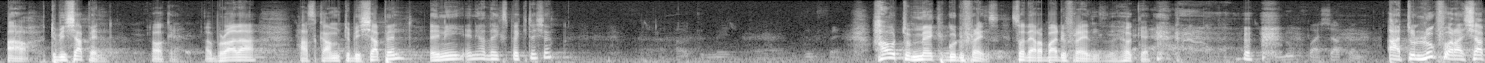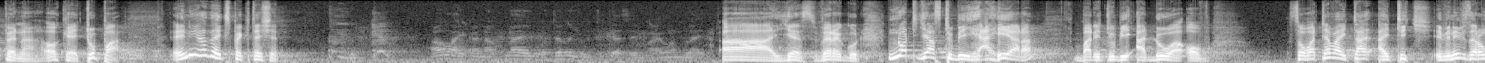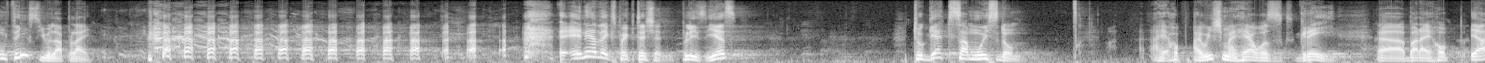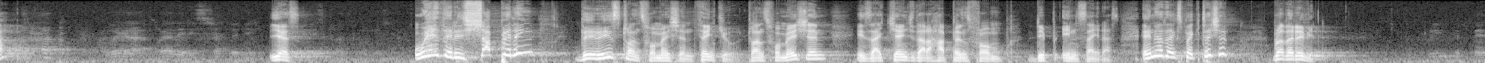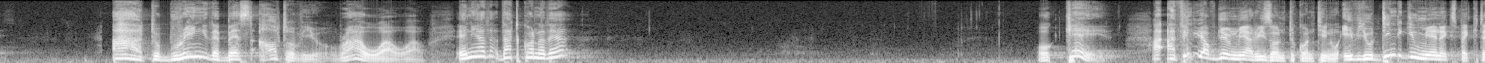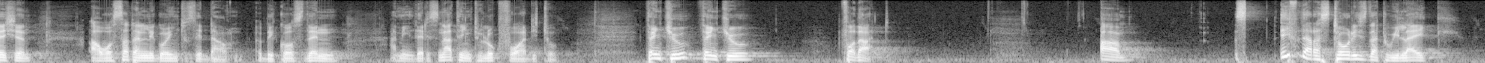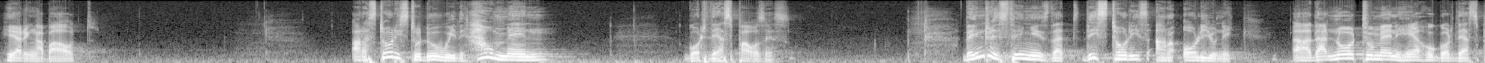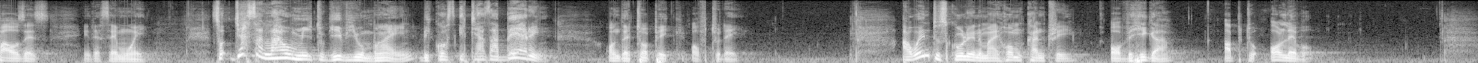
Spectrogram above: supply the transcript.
Uh, to be sharpened. Okay. A brother has come to be sharpened. Any, any other expectation? How to make good friends. So there are bad friends. Okay. ah, to look for a sharpener. Okay. Tupa. Any other expectation? How I can apply whatever you think is in my own life. Ah, yes, very good. Not just to be a hearer, but to be a doer of so whatever I, I teach, even if it's the wrong things, you will apply. Any other expectation, please? Yes? To get some wisdom. I hope. I wish my hair was gray, uh, but I hope. Yeah. Yes. Where there is sharpening, there is transformation. Thank you. Transformation is a change that happens from deep inside us. Any other expectation? Brother David? Ah, to bring the best out of you. Wow, wow, wow. Any other? That corner there? Okay. I, I, think you have given me a reason to continue. If you didn't give me an expectation, I was certainly going to sit down because then, I mean, there is nothing to look forward to. Thank you. Thank you for that. Um, if there are stories that we like hearing about, are stories to do with how men got their spouses. The interesting thing is that these stories are all unique. Uh, there are no two men here who got their spouses in the same way. So just allow me to give you mine because it has a bearing on the topic of today. I went to school in my home country of Vihiga up to O level.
